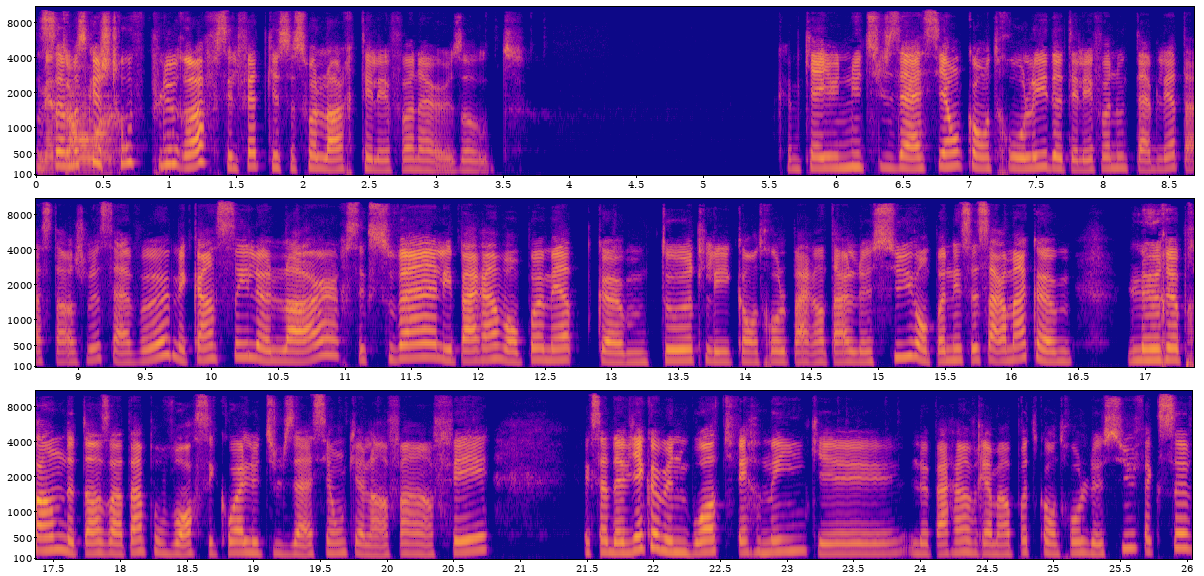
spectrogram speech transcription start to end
C'est ça, moi, ce que je trouve plus rough, c'est le fait que ce soit leur téléphone à eux autres. Comme qu'il y ait une utilisation contrôlée de téléphone ou de tablette à cet âge-là, ça va. Mais quand c'est le leur, c'est que souvent, les parents vont pas mettre comme tous les contrôles parentaux dessus, vont pas nécessairement comme le reprendre de temps en temps pour voir c'est quoi l'utilisation que l'enfant en fait. Fait que ça devient comme une boîte fermée que le parent a vraiment pas de contrôle dessus. Fait que ça,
